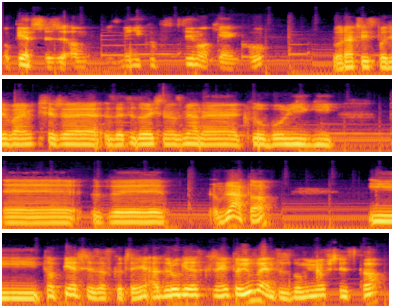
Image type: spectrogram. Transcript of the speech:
po pierwsze, że on zmieni klub w tym okienku, bo raczej spodziewałem się, że zdecyduje się na zmianę klubu ligi yy, w, w lato. I to pierwsze zaskoczenie, a drugie zaskoczenie to Juventus, bo mimo wszystko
